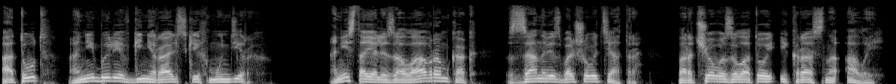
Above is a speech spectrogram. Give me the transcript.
А тут они были в генеральских мундирах. Они стояли за лавром, как занавес Большого театра, парчево-золотой и красно-алый.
